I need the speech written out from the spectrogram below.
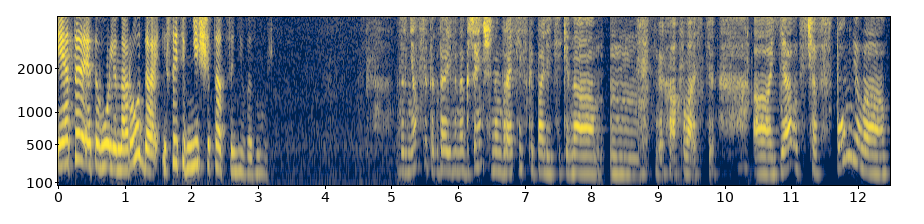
Это, это воля народа, и с этим не считаться невозможно. Вернемся тогда именно к женщинам в российской политике на верхах власти. А, я вот сейчас вспомнила,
